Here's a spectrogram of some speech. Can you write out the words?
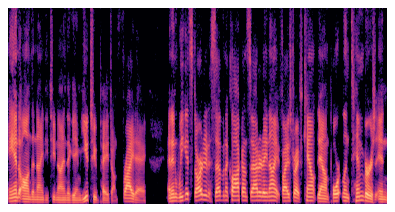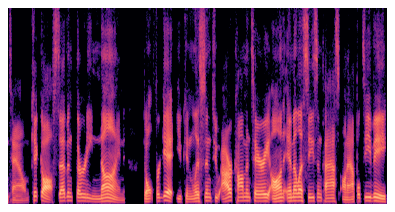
and on the 92.9 The Game YouTube page on Friday. And then we get started at 7 o'clock on Saturday night. Five Stripes Countdown, Portland Timbers in town. Kickoff 739 don't forget, you can listen to our commentary on MLS Season Pass on Apple TV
